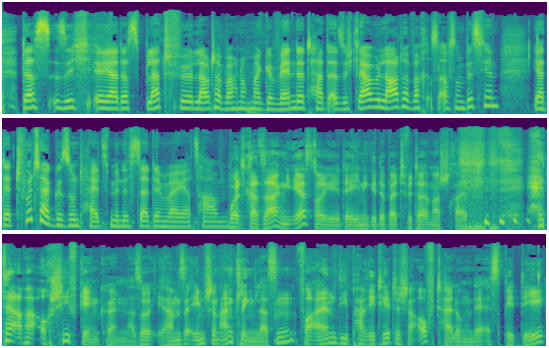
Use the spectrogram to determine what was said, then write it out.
dass sich äh, ja das Blatt für Lauterbach nochmal gewendet hat. Also ich glaube, Lauterbach ist auch so ein bisschen ja der Twitter-Gesundheitsminister, den wir jetzt haben. Wollte ich gerade sagen, er ist doch derjenige, der bei Twitter immer schreibt. Hätte aber auch schief gehen können. Also, ihr haben es ja eben schon anklingen lassen. Vor allem die paritätische Aufteilung in der SPD.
